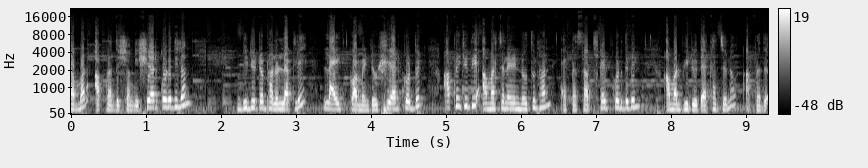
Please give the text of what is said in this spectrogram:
নাম্বার আপনাদের সঙ্গে শেয়ার করে দিলাম। ভিডিওটা ভালো লাগলে লাইক, কমেন্ট ও শেয়ার করবেন। আপনি যদি আমার চ্যানেলে নতুন হন, একটা সাবস্ক্রাইব করে দেবেন। আমার ভিডিও দেখার জন্য আপনাদের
